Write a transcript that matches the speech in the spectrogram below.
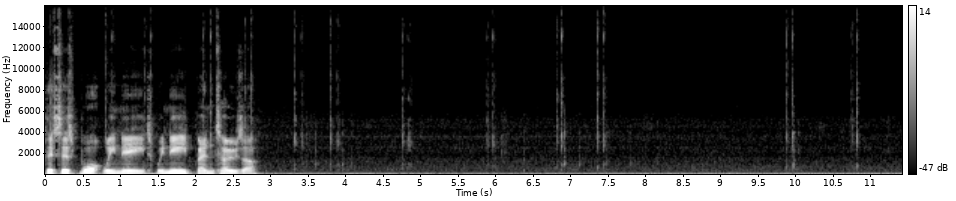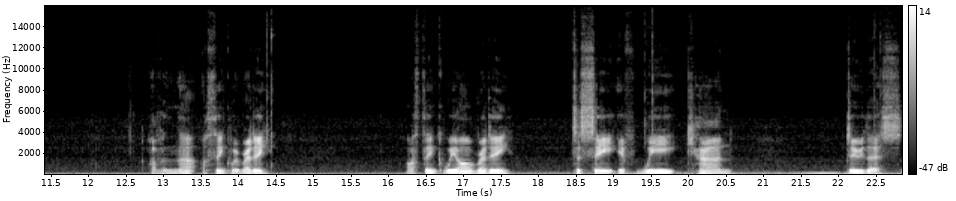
This is what we need. We need Ben Tozer. other than that I think we're ready I think we are ready to see if we can do this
